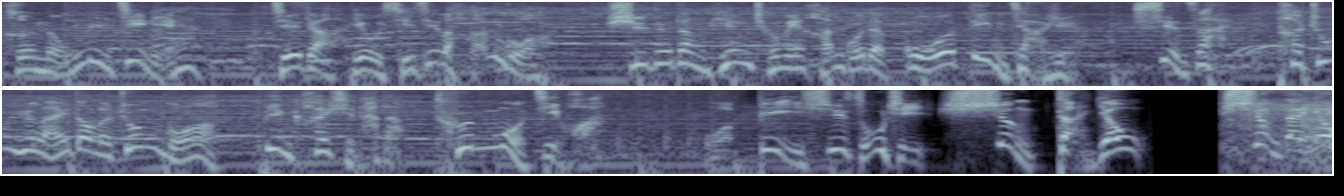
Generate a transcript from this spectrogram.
和农历纪年。接着又袭击了韩国，使得当天成为韩国的国定假日。现在他终于来到了中国，并开始他的吞没计划。我必须阻止圣诞妖！圣诞妖，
